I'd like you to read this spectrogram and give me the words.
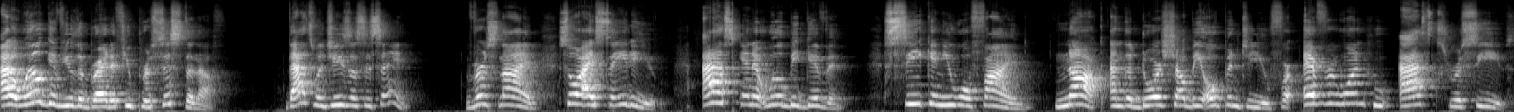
I will give you the bread if you persist enough. That's what Jesus is saying. Verse 9 So I say to you, ask and it will be given, seek and you will find, knock and the door shall be opened to you. For everyone who asks receives,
